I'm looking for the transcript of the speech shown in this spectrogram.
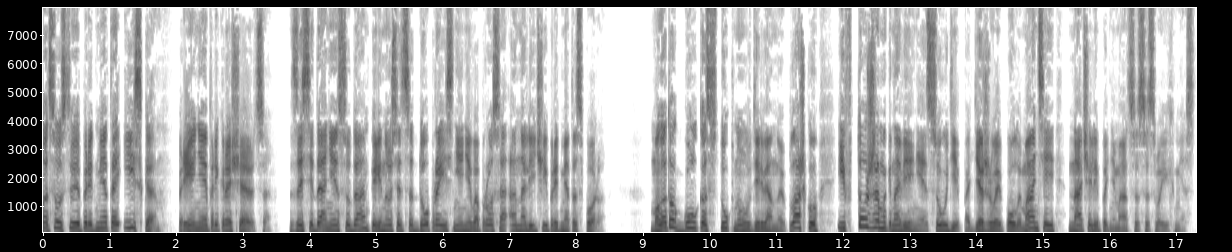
отсутствия предмета иска, прения прекращаются. Заседание суда переносится до прояснения вопроса о наличии предмета спора. Молоток гулко стукнул в деревянную плашку, и в то же мгновение судьи, поддерживая полы мантий, начали подниматься со своих мест.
